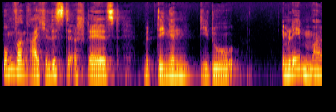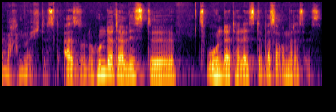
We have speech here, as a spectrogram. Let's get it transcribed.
umfangreiche Liste erstellst mit Dingen, die du im Leben mal machen möchtest. Also eine 100er Liste, 200er Liste, was auch immer das ist.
